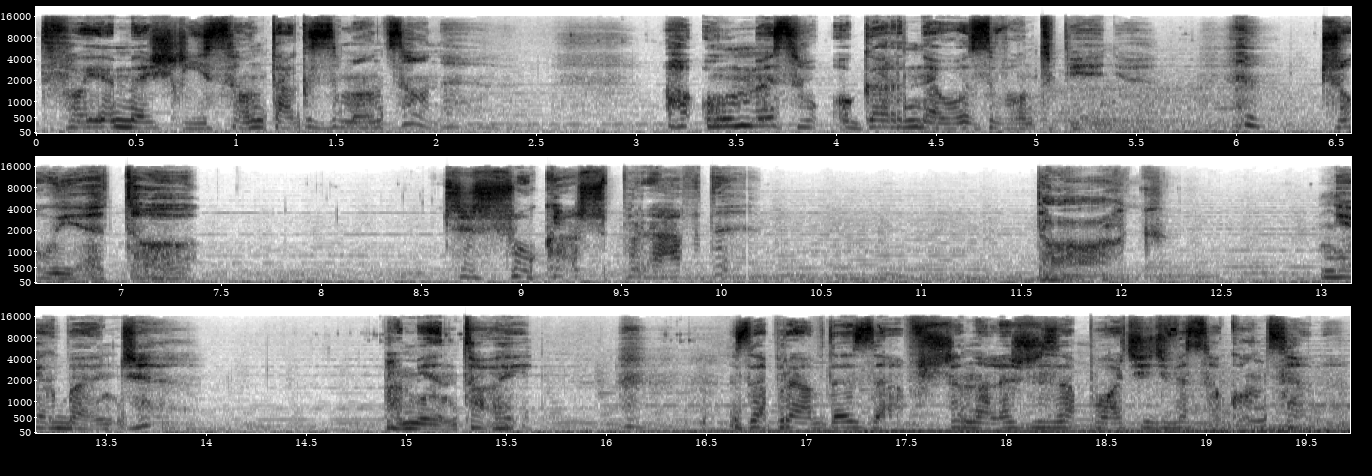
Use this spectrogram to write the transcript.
Twoje myśli są tak zmącone, a umysł ogarnęło zwątpienie. Czuję to. Czy szukasz prawdy? Tak, Niech będzie. Pamiętaj, za prawdę zawsze należy zapłacić wysoką cenę.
